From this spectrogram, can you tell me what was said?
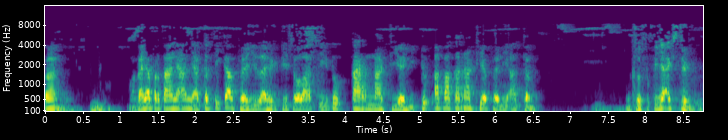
Paham? Makanya pertanyaannya, ketika bayi lahir disolati itu karena dia hidup apa karena dia bani Adam? Usul fikihnya ekstrim.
